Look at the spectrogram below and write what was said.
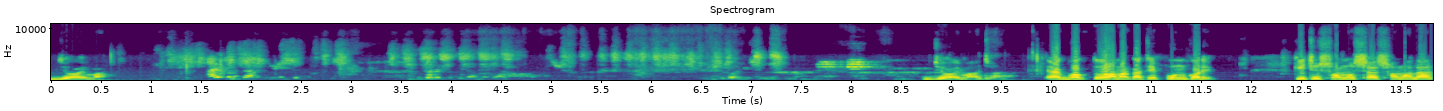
জয় মা। জয় মা, জয়। এক ভক্ত আমার কাছে ফোন করে। কিছু সমস্যার সমাধান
